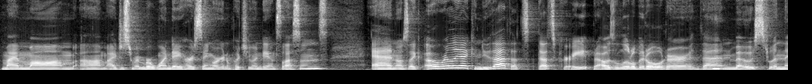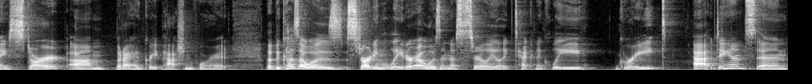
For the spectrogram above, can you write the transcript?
my mom um, i just remember one day her saying we're going to put you in dance lessons. And i was like oh really? I can do that? That's that's great. But i was a little bit older than most when they start um, but i had great passion for it. But because i was starting later i wasn't necessarily like technically great at dance. And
